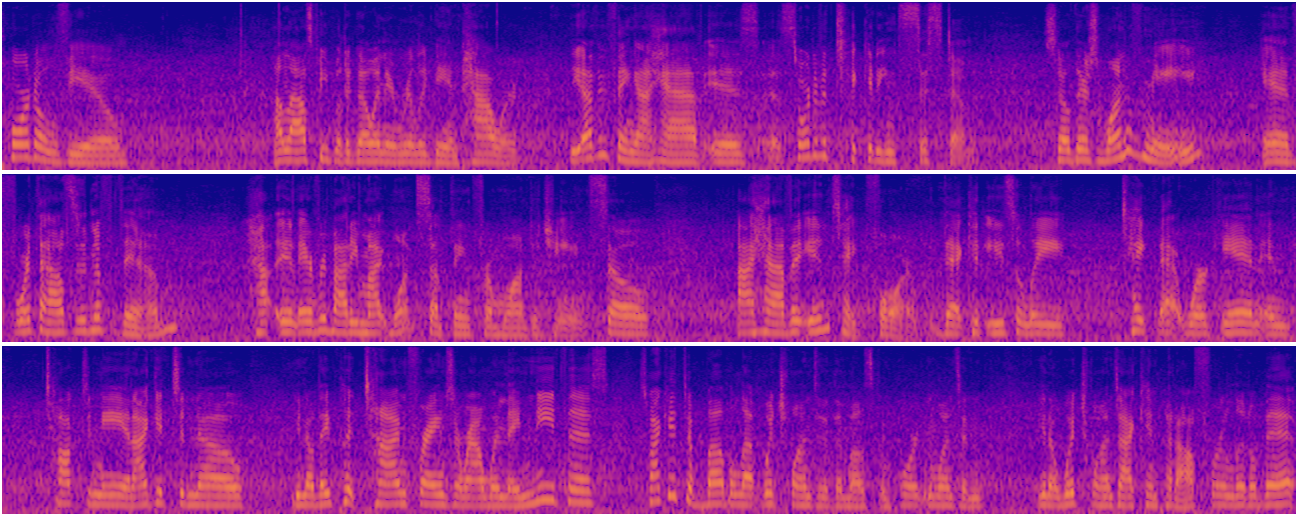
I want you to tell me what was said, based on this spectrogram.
portal view allows people to go in and really be empowered. The other thing I have is uh, sort of a ticketing system. So there's one of me and 4,000 of them, how, and everybody might want something from Wanda Jean. So I have an intake form that could easily take that work in and talk to me and I get to know, you know, they put time frames around when they need this, so I get to bubble up which ones are the most important ones and you know, which ones I can put off for a little bit.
